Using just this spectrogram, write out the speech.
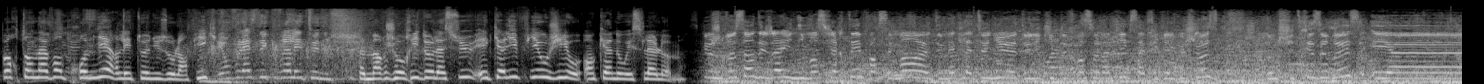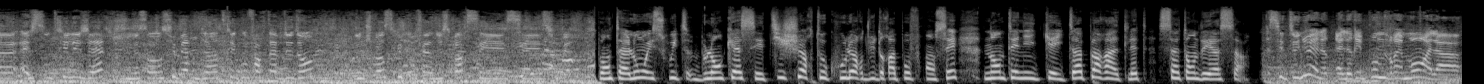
portent en avant-première les tenues olympiques. Et on vous laisse découvrir les tenues. Marjorie Delassus est qualifiée au JO en canot et slalom. que je ressens déjà une immense fierté forcément euh, de mettre la tenue de l'équipe de France Olympique, ça fait quelque chose. Donc je suis très heureuse et euh, elles sont très légères, je me sens super bien, très confortable dedans. Donc je pense que pour faire du sport c'est super. Pantalon et sweat blanc cassé, t-shirt aux couleurs du drapeau français. Nanteni Keita, para-athlète, s'attendait à ça. Ces tenues, elles, elles répondent vraiment à la,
